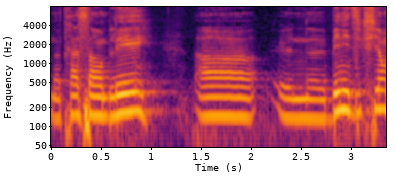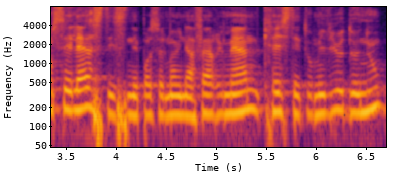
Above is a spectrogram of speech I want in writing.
notre assemblée a une bénédiction céleste et ce n'est pas seulement une affaire humaine. Christ est au milieu de nous.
